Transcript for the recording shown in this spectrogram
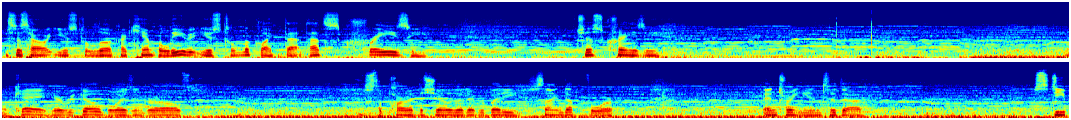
This is how it used to look. I can't believe it used to look like that. That's crazy. Just crazy. Okay, here we go, boys and girls. It's the part of the show that everybody signed up for. Entering into the steep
